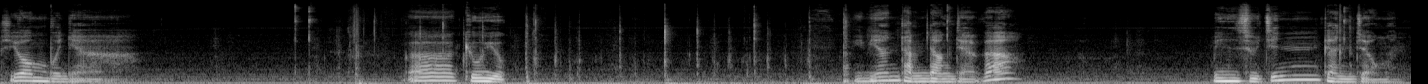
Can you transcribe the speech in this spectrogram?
지원 분야가 교육. 이면 담당자가 민수진 변정은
